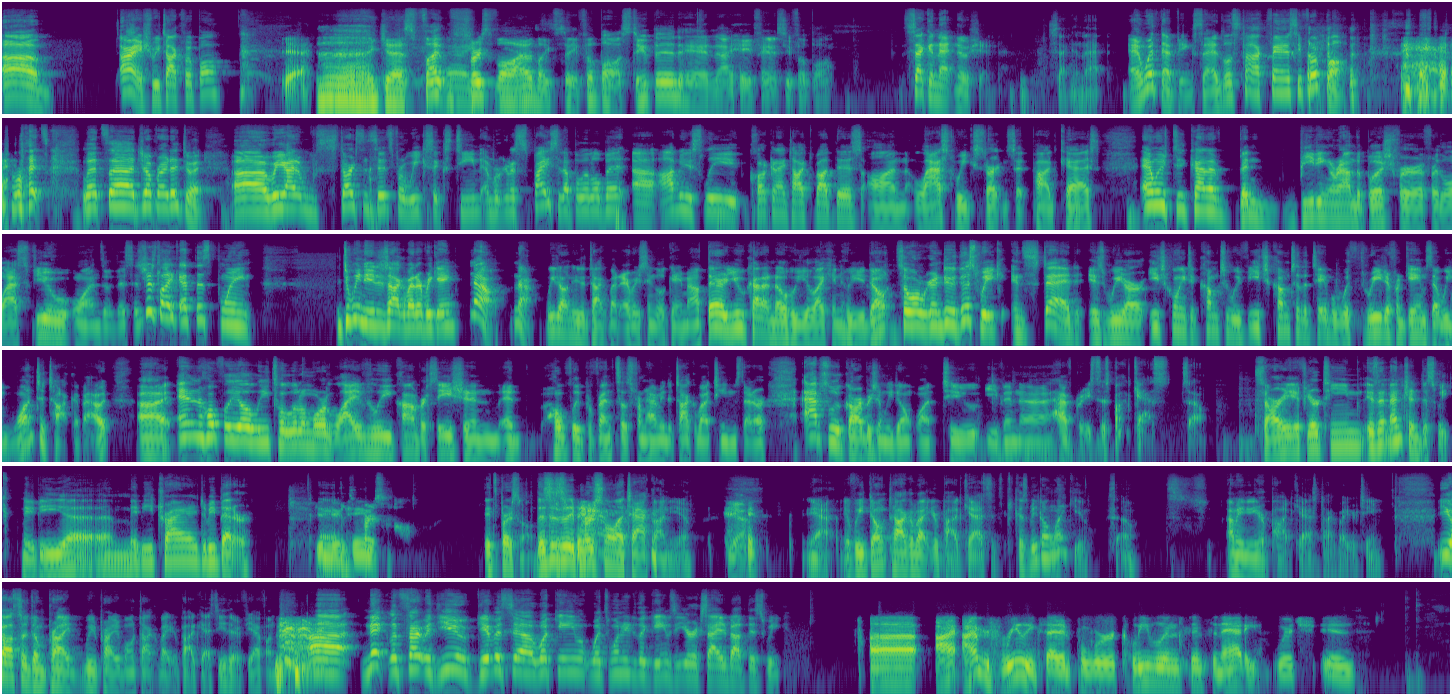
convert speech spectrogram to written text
Um, all right, should we talk football? Yeah. Uh, I guess. Fight, first of all, I would like to say football is stupid, and I hate fantasy football. Second that notion. Second that. And with that being said, let's talk fantasy football. let's let's uh jump right into it. Uh we got starts and sits for week 16 and we're going to spice it up a little bit. Uh obviously Clark and I talked about this on last week's start and sit podcast and we've t- kind of been beating around the bush for for the last few ones of this. It's just like at this point do we need to talk about every game? No, no, we don't need to talk about every single game out there. You kind of know who you like and who you don't. So what we're going to do this week instead is we are each going to come to we've each come to the table with three different games that we want to talk about, uh, and hopefully it'll lead to a little more lively conversation and hopefully prevents us from having to talk about teams that are absolute garbage and we don't want to even uh, have grace this podcast. So sorry if your team isn't mentioned this week. Maybe uh, maybe try to be better. Get a new It's team. personal. It's personal. This is a personal attack on you. Yeah. Yeah. If we don't talk about your podcast, it's because we don't like you. So, I mean, your podcast, talk about your team. You also don't probably, we probably won't talk about your podcast either if you have one. uh, Nick, let's start with you. Give us uh, what game, what's one of the games that you're excited about this week? Uh, I, I'm really excited for Cleveland Cincinnati, which is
